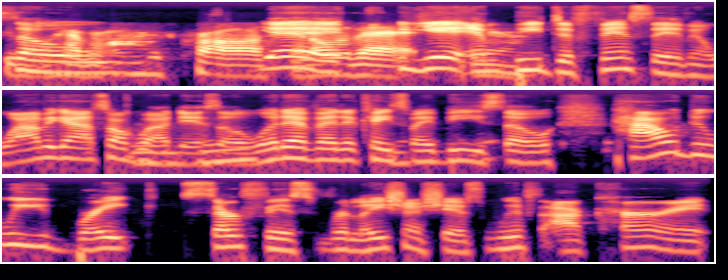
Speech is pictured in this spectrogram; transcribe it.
She So have her arms crossed and yeah, all that. yeah, and be defensive and why we gotta talk about this or Mhm. whatever the case may be. So how do we break surface relationships with our current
